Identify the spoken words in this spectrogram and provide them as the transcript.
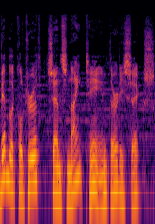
biblical truth since 1936.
